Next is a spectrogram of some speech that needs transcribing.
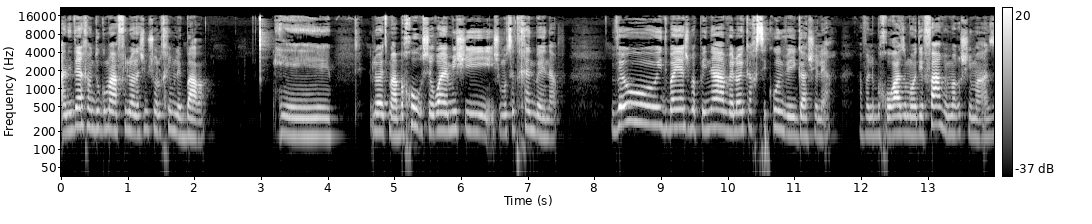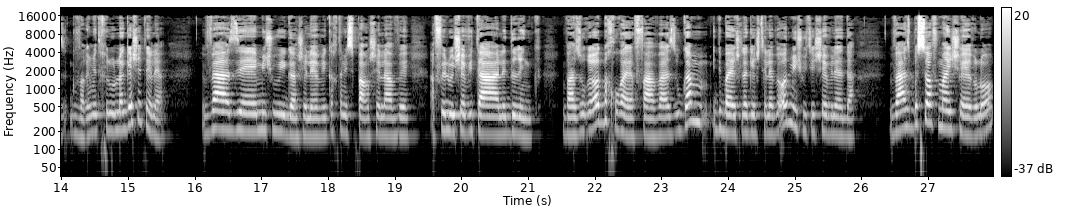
אני אתן לכם דוגמה, אפילו אנשים שהולכים לבר. אה, לא יודעת מה, בחור שרואה מישהי שמוצאת חן בעיניו, והוא יתבייש בפינה ולא ייקח סיכון וייגש אליה. אבל הבחורה הזו מאוד יפה ומרשימה, אז גברים יתחילו לגשת אליה. ואז אה, מישהו ייגש אליה ויקח את המספר שלה ואפילו יישב איתה לדרינק. ואז הוא רואה עוד בחורה יפה, ואז הוא גם יתבייש לגשת אליה ועוד מישהו יתיישב לידה. ואז בסוף מה יישאר לו?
